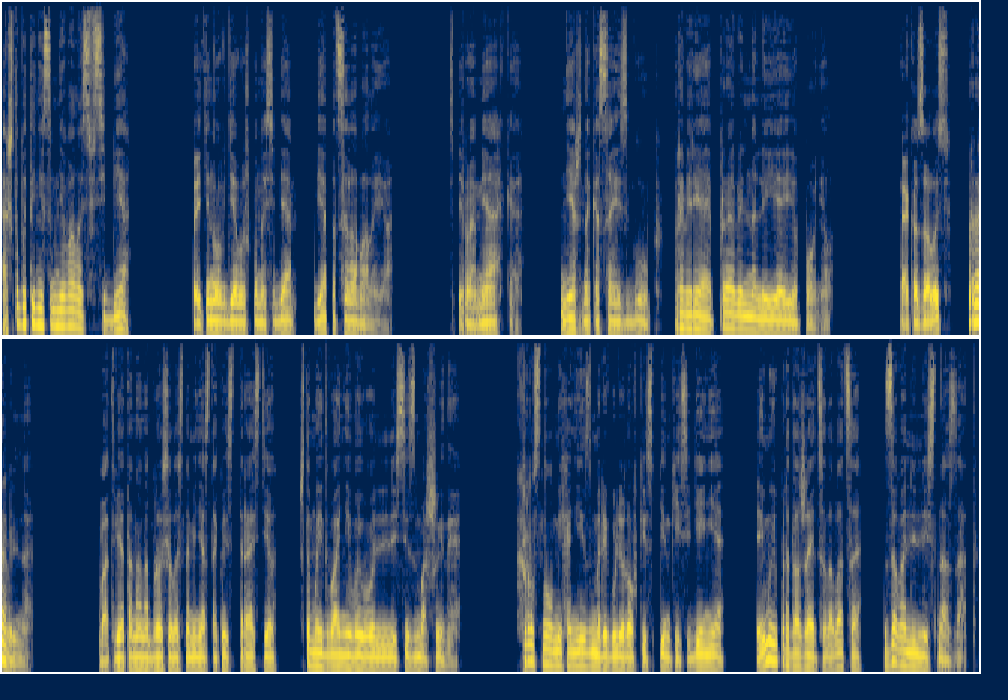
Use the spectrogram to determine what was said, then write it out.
А чтобы ты не сомневалась в себе, притянув девушку на себя, я поцеловал ее. Сперва мягко, нежно касаясь губ, проверяя, правильно ли я ее понял. Оказалось, правильно. В ответ она набросилась на меня с такой страстью, что мы едва не вывалились из машины. Хрустнул механизм регулировки спинки сиденья, и мы, продолжая целоваться, завалились назад.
